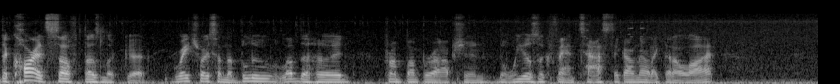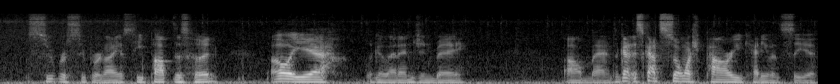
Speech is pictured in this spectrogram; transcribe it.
the car itself does look good. Great choice on the blue. Love the hood, front bumper option. The wheels look fantastic on there. I like that a lot. Super, super nice. He popped this hood. Oh yeah, look at that engine bay. Oh man, it's got it's got so much power you can't even see it.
